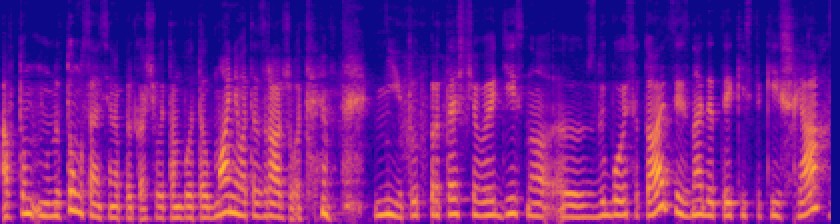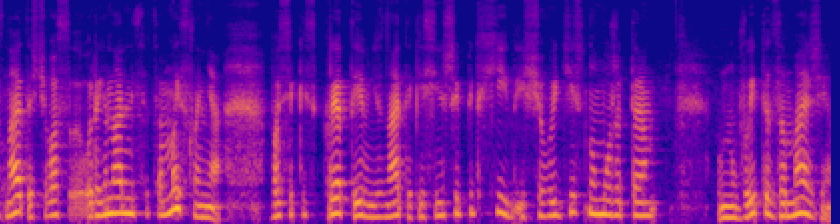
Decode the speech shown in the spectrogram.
а в тому, ну, не в тому сенсі, наприклад, що ви там будете обманювати, зраджувати. Ні, тут про те, що ви дійсно е, з будь-якої ситуації знайдете якийсь такий шлях, знаєте, що у вас оригінальність це мислення, у вас якісь креативні, знаєте, якийсь інший підхід, і що ви дійсно можете ну, вийти за межі.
